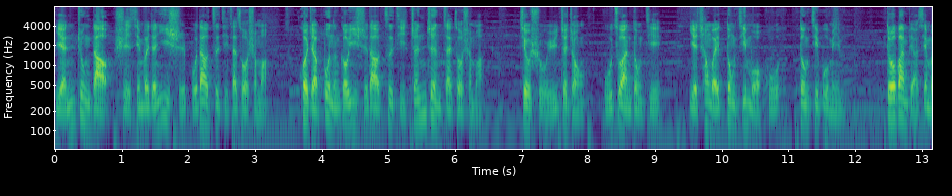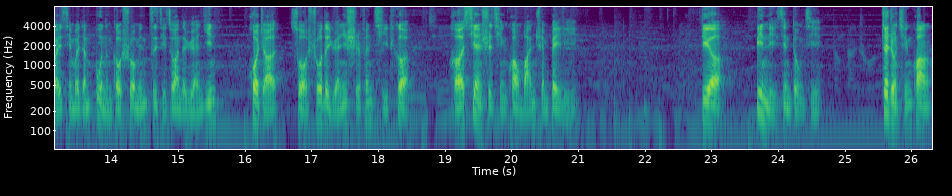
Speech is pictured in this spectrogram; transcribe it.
严重到使行为人意识不到自己在做什么，或者不能够意识到自己真正在做什么，就属于这种无作案动机，也称为动机模糊、动机不明，多半表现为行为人不能够说明自己作案的原因，或者所说的原因十分奇特。和现实情况完全背离。第二，病理性动机，这种情况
